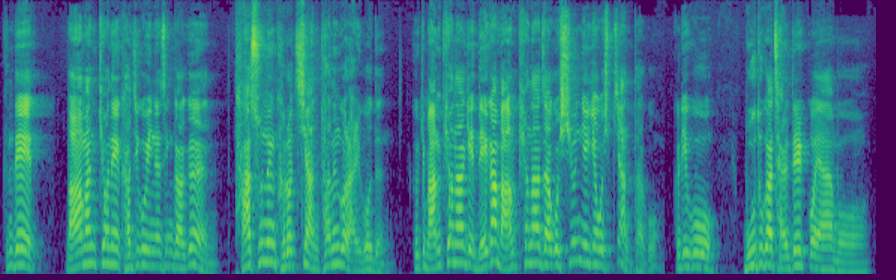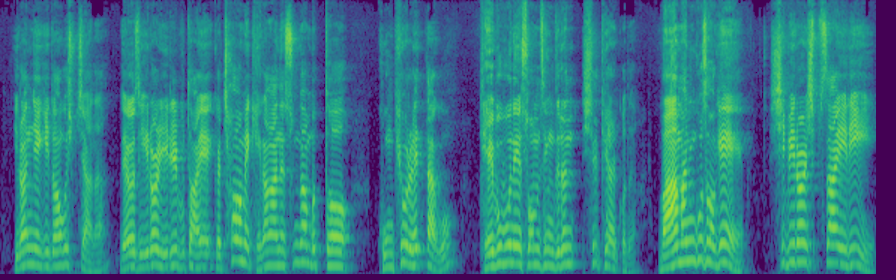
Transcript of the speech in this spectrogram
근데 마음 한켠에 가지고 있는 생각은 다수는 그렇지 않다는 걸 알거든. 그렇게 마음 편하게 내가 마음 편하자고 쉬운 얘기하고 싶지 않다고. 그리고 모두가 잘 될 거야 뭐 이런 얘기도 하고 싶지 않아. 내가 그래서 1월 1일부터 아예 그 처음에 개강하는 순간부터 공표를 했다고. 대부분의 수험생들은 실패할 거다. 마음 한 구석에 11월 14일이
